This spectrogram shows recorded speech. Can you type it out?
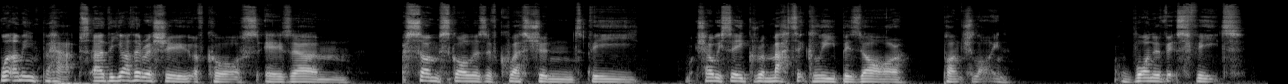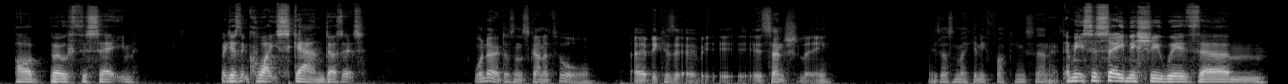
Well, I mean, perhaps. Uh, the other issue, of course, is um, some scholars have questioned the, shall we say, grammatically bizarre punchline. One of its feet are both the same, but it doesn't quite scan, does it? Well, no, it doesn't scan at all uh, because it, it, essentially it doesn't make any fucking sense. I mean, it's the same issue with um,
